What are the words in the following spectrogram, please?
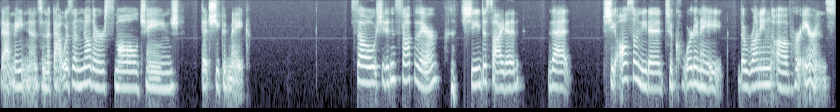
that maintenance and that that was another small change that she could make so she didn't stop there. she decided that she also needed to coordinate the running of her errands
